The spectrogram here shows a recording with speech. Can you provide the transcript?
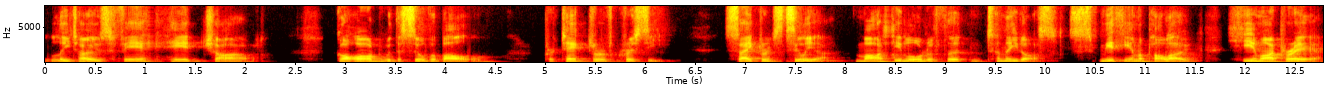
Leto's fair haired child, God with the silver bowl, protector of Chryse, sacred Cilla, mighty Lord of the Tenedos, Sminthian Apollo, hear my prayer.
